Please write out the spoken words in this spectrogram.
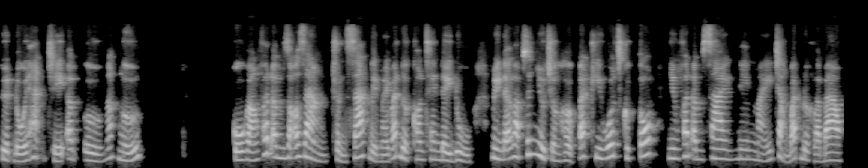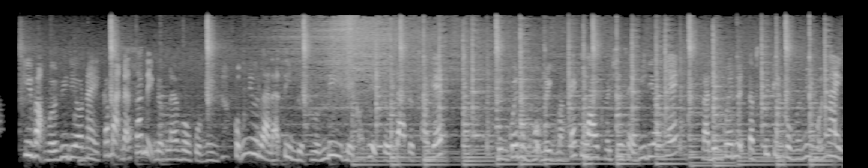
tuyệt đối hạn chế ậm ừ, ngắc ngứ. Cố gắng phát âm rõ ràng, chuẩn xác để máy bắt được content đầy đủ. Mình đã gặp rất nhiều trường hợp bắt keywords cực tốt nhưng phát âm sai nên máy chẳng bắt được là bao. Hy vọng với video này các bạn đã xác định được level của mình cũng như là đã tìm được hướng đi để có thể sớm đạt được target. Đừng quên ủng hộ mình bằng cách like và chia sẻ video nhé. Và đừng quên luyện tập speaking cùng với mình mỗi ngày.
